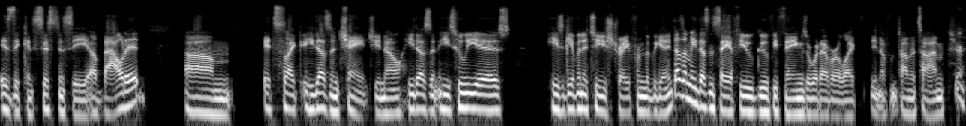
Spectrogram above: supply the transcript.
is the consistency about it. Um, it's like he doesn't change. You know, he doesn't. He's who he is. He's giving it to you straight from the beginning. Doesn't mean he doesn't say a few goofy things or whatever, like you know, from time to time sure.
